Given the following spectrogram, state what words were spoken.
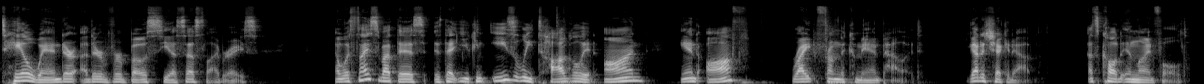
Tailwind or other verbose CSS libraries. And what's nice about this is that you can easily toggle it on and off right from the command palette. You got to check it out. That's called inline fold.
